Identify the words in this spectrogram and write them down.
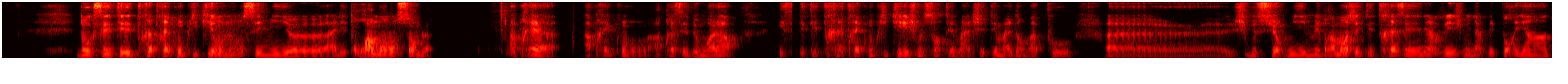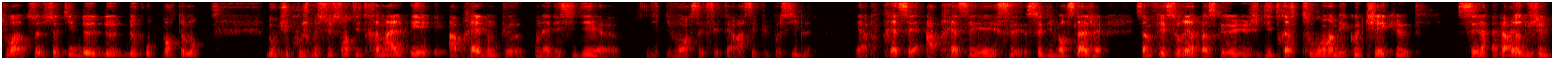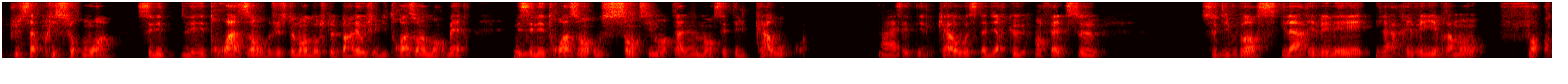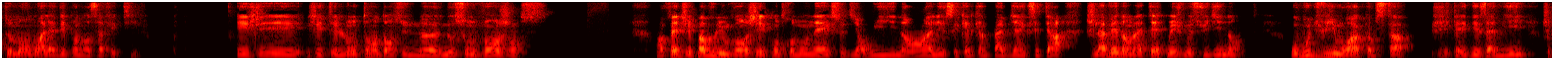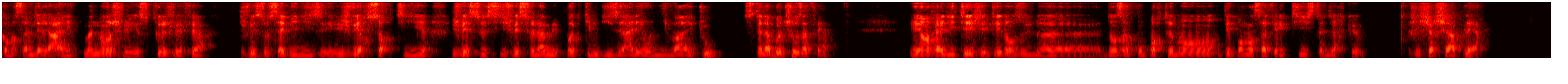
Donc c'était très très compliqué. On, s'est mis euh, allez trois mois ensemble après euh, après qu'on après ces deux mois là. Et c'était très, très compliqué. Je me sentais mal. J'étais mal dans ma peau. Euh, je me suis remis, mais vraiment, j'étais très énervé. Je m'énervais pour rien. Tu vois, ce, type de, de, comportement. Donc, du coup, je me suis senti très mal. Et après, donc, euh, on a décidé euh, divorce, etc. C'est plus possible. Et après, c'est après c'est, ce divorce-là, ça me fait sourire parce que je dis très souvent à mes coachés que c'est la période où j'ai le plus appris sur moi. C'est les, les trois ans, justement, dont je te parlais, où j'ai mis trois ans à m'en remettre mais c'est les trois ans où sentimentalement, c'était le chaos. Quoi. C'était le chaos. C'est-à-dire que, en fait, ce, ce divorce, il a révélé, il a réveillé vraiment fortement en moi la dépendance affective. Et j'ai été longtemps dans une notion de vengeance. En fait, j'ai pas voulu me venger contre mon ex, dire oui, non, allez, c'est quelqu'un de pas bien, etc. Je l'avais dans ma tête, mais je me suis dit non. Au bout de huit mois, comme ça, j'étais avec des amis, j'ai commencé à me dire, allez, maintenant, je vais, ce que je vais faire, je vais sociabiliser, je vais ressortir, je vais ceci, je vais cela, mes potes qui me disaient allez, on y va et tout. C'était la bonne chose à faire. Et en réalité, j'étais dans euh, dans un comportement dépendance affective, c'est-à-dire que je cherchais à plaire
